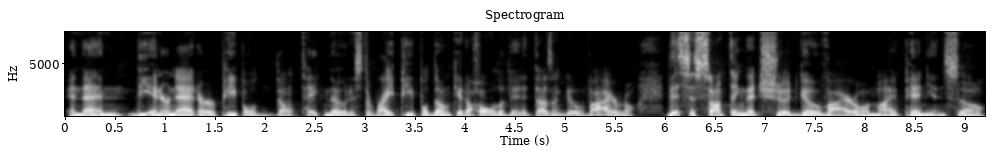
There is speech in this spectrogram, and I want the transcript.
and then the internet or people don't take notice. The right people don't get a hold of it. It doesn't go viral. This is something that should go viral, in my opinion. So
